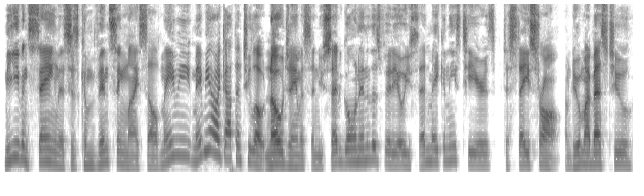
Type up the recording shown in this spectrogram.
me even saying this is convincing myself maybe maybe I got them too low. No, Jameson, you said going into this video, you said making these tiers to stay strong. I'm doing my best to.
